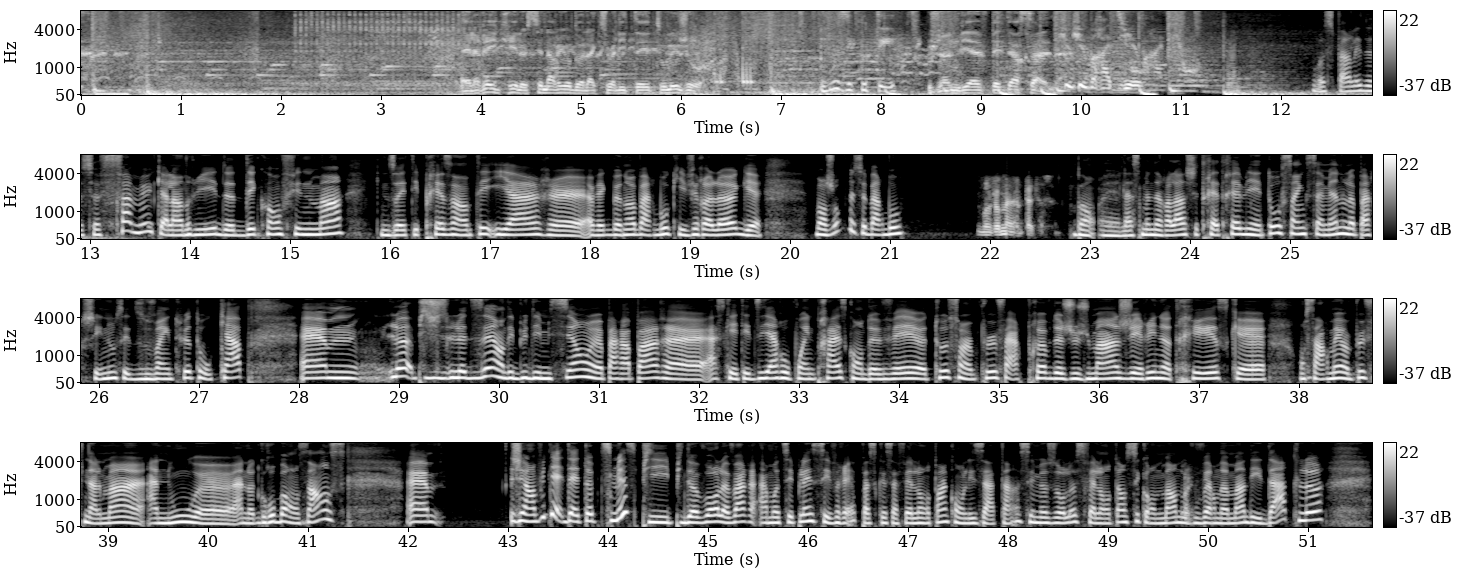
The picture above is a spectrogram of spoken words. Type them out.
Elle réécrit le scénario de l'actualité tous les jours. Vous écoutez Geneviève Peterson. Cube Radio. On va se parler de ce fameux calendrier de déconfinement qui nous a été présenté hier euh, avec Benoît Barbeau, qui est virologue. Bonjour, Monsieur Barbeau. Bonjour, Mme Patterson. Bon, euh, la semaine de relâche, c'est très, très bientôt. Cinq semaines, là, par chez nous, c'est du 28 au 4. Euh, là, puis je le disais en début d'émission euh, par rapport à ce qui a été dit hier au point de presse, qu'on devait tous un peu faire preuve de jugement, gérer notre risque. on s'en remet un peu finalement à nous, à notre gros bon sens. J'ai envie d'être optimiste puis, puis de voir le verre à moitié plein, c'est vrai, parce que ça fait longtemps qu'on les attend, ces mesures-là. Ça fait longtemps aussi qu'on demande au gouvernement des dates, là.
